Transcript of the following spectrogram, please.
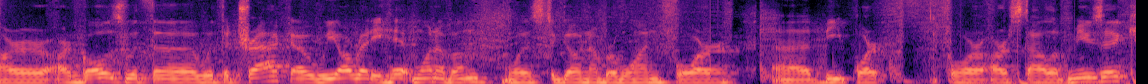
our our goals with the with the track, uh, we already hit one of them was to go number one for uh, Beatport for our style of music,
